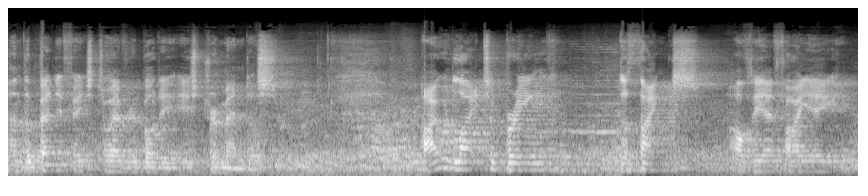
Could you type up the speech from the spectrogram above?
and the benefits to everybody is tremendous. I would like to bring the thanks of the FIA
